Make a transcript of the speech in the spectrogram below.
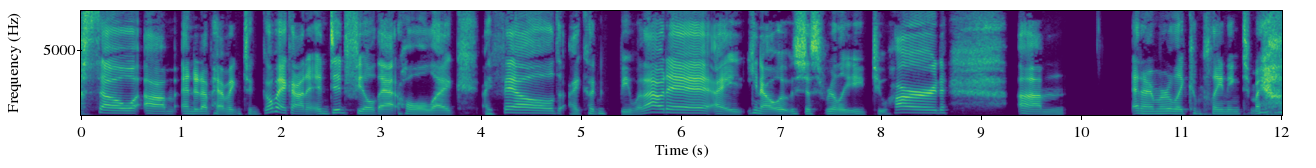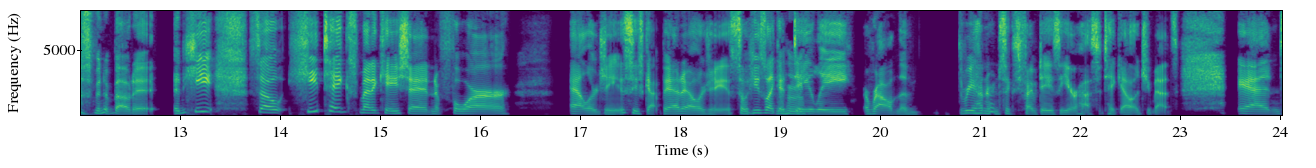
So um ended up having to go back on it and did feel that whole like I failed. I couldn't be without it. I, you know, it was just really too hard. Um and I remember like complaining to my husband about it. And he, so he takes medication for allergies. He's got bad allergies. So he's like Mhm. a daily around the 365 days a year has to take allergy meds. And,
